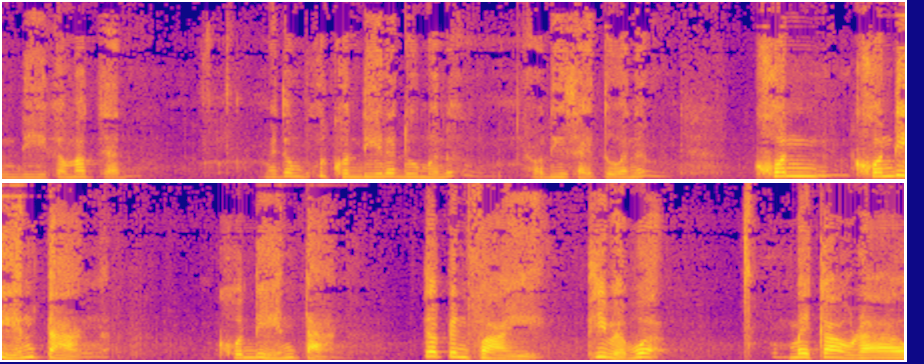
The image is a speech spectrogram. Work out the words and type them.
นดีก็มักจะ ไม่ต้องพูดคนดีนะดูเหมือนเอาดีใส่ตัวนะ คนคนที่เห็นต่าง คนที่เห็นต่างถ้าเป็นฝ่ายที่แบบว่า ไม่ก้าวร้าว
